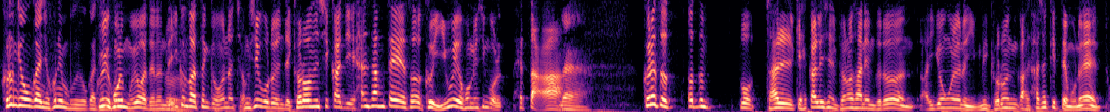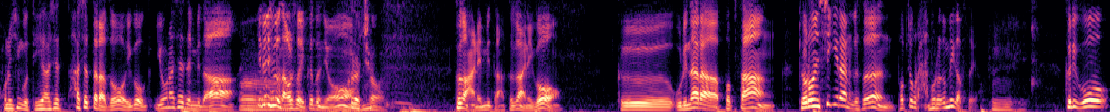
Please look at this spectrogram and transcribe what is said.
그런 경우가 이제 혼인 무효가 그게 되는 혼인 무효가 되는데 이건 같은 경우는 정식으로 이제 결혼식까지 한 상태에서 그 이후에 혼인 신고를 했다. 네. 그래서 어떤 뭐잘 이렇게 헷갈리시는 변호사님들은 아, 이 경우에는 이미 결혼하셨기 때문에 혼인 신고 뒤에 하셨, 하셨더라도 이거 이혼하셔야 됩니다. 어. 이런 식으로 나올 수가 있거든요. 그렇죠. 그거 아닙니다. 그거 아니고 그 우리나라 법상 결혼식이라는 것은 법적으로 아무런 의미가 없어요. 음. 그리고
